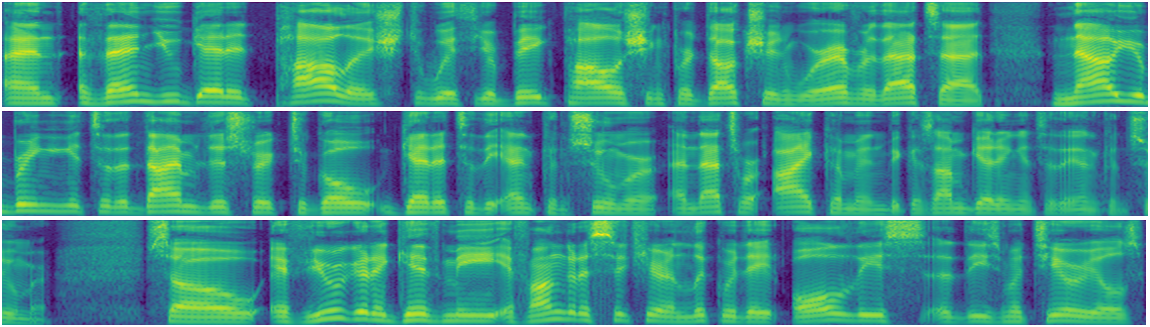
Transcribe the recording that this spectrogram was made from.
and then you get it polished with your big polishing production wherever that's at. Now you're bringing it to the diamond district to go get it to the end consumer, and that's where I come in because I'm getting it to the end consumer. So if you're gonna give me, if I'm gonna sit here and liquidate all these uh, these materials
